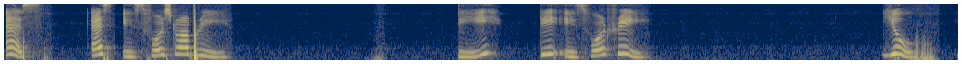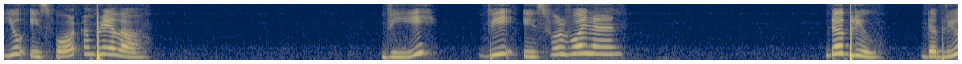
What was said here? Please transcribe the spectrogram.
S. S is for strawberry. T. T is for tree. U. U is for umbrella. V. V is for violin. W. W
